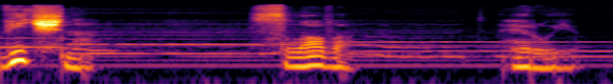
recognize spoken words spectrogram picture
Вічна слава герою!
